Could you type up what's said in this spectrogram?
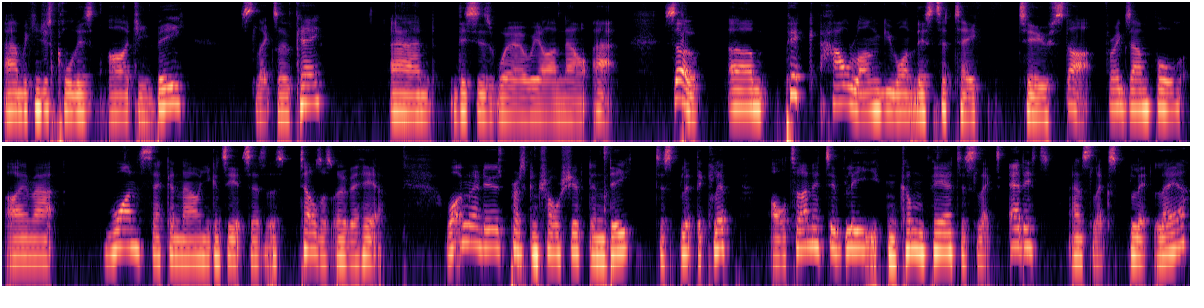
and we can just call this RGB, select OK, and this is where we are now at. So, um, pick how long you want this to take to start. For example, I'm at one second now and you can see it says this tells us over here. What I'm going to do is press Ctrl Shift and D to split the clip. Alternatively, you can come up here to select Edit and select Split Layer.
